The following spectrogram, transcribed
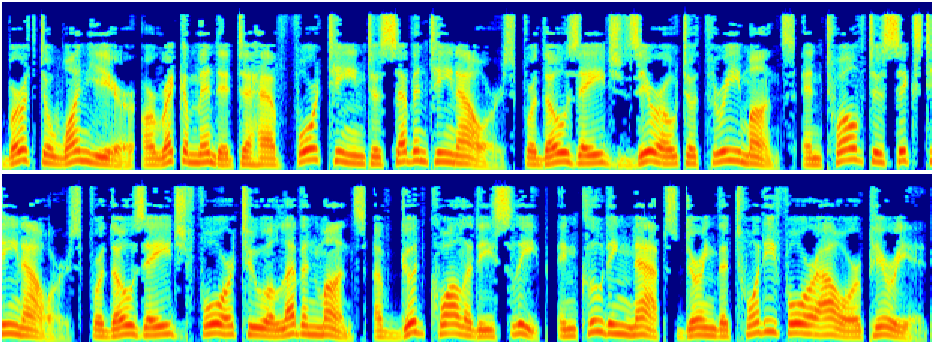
birth to 1 year are recommended to have 14 to 17 hours for those aged 0 to 3 months and 12 to 16 hours for those aged 4 to 11 months of good quality sleep, including naps during the 24-hour period.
